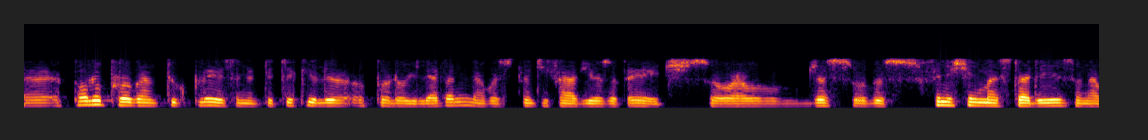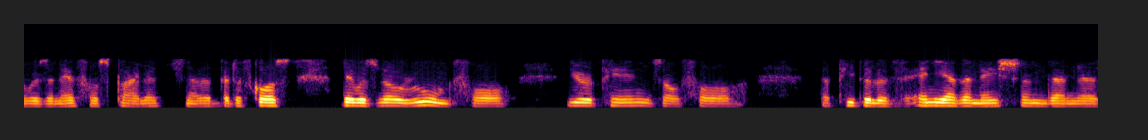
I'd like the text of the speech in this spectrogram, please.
uh, Apollo program took place, and in particular Apollo 11. I was 25 years of age, so I just so was finishing my studies, and I was an Air Force pilot. Uh, but of course, there was no room for Europeans or for uh, people of any other nation than the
